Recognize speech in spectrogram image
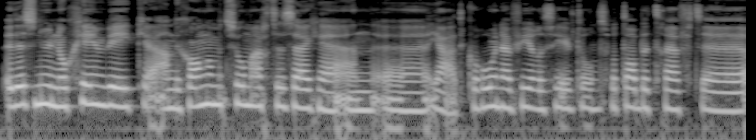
Het is nu nog geen week aan de gang, om het zo maar te zeggen. En uh, ja, het coronavirus heeft ons wat dat betreft uh,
